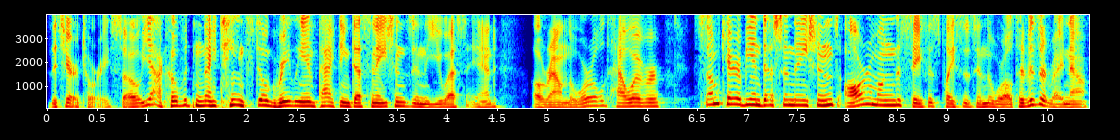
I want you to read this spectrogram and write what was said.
the territory. So, yeah, COVID 19 still greatly impacting destinations in the U.S. and around the world. However, some Caribbean destinations are among the safest places in the world to visit right now,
